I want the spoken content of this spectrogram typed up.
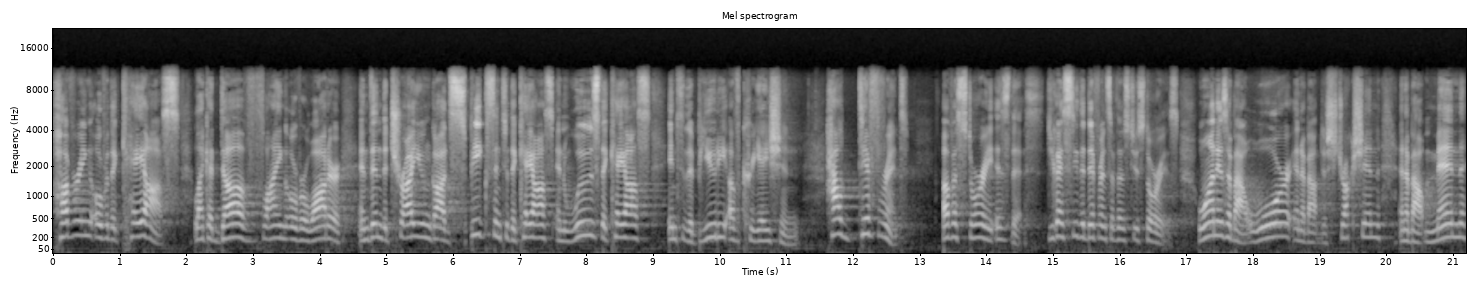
hovering over the chaos like a dove flying over water. And then the triune God speaks into the chaos and woos the chaos into the beauty of creation. How different of a story is this? Do you guys see the difference of those two stories? One is about war and about destruction and about men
